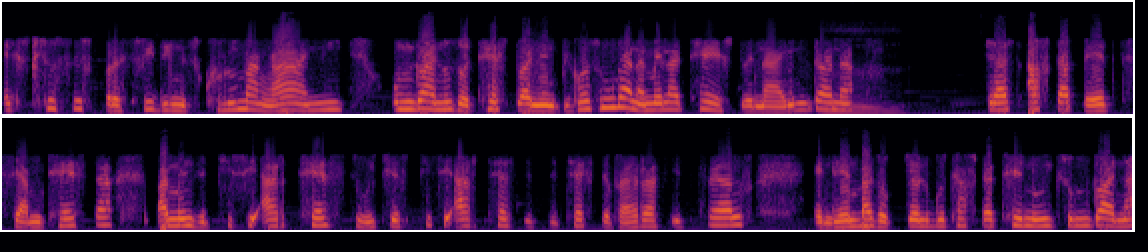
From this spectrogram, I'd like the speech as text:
exclusive breastfeeding sikhuluma ngani umntwana uzotestwa nini because umntwana mela testwe naye umntwana mm. just after birth siyamtesta bamenza i-PCR test which is PCR test it detects the virus itself and then bazokutshela ukuthi after 10 weeks umntwana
